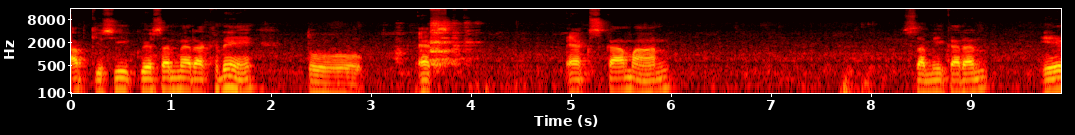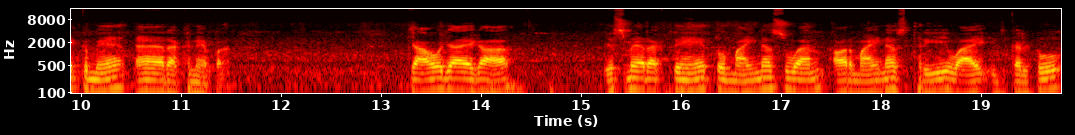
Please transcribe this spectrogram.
अब किसी इक्वेशन में रख दें तो एक्स एक्स का मान समीकरण एक में रखने पर. क्या हो जाएगा? इसमें रखते हैं तो माइनस वन और minus three y equal to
